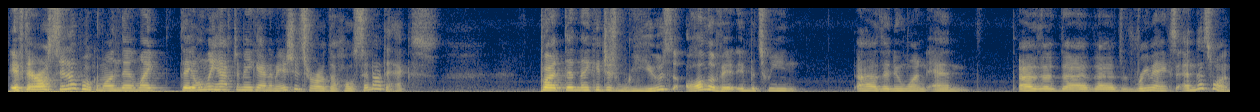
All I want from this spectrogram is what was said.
If they're all Sinnoh Pokemon, then like they only have to make animations for the whole Sinnoh Dex. But then they could just reuse all of it in between uh, the new one and uh, the, the the remakes and this one.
